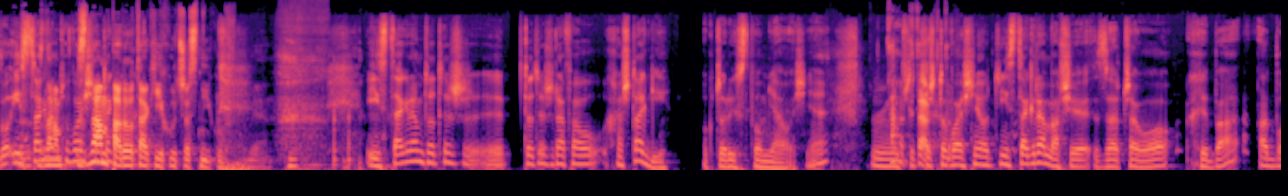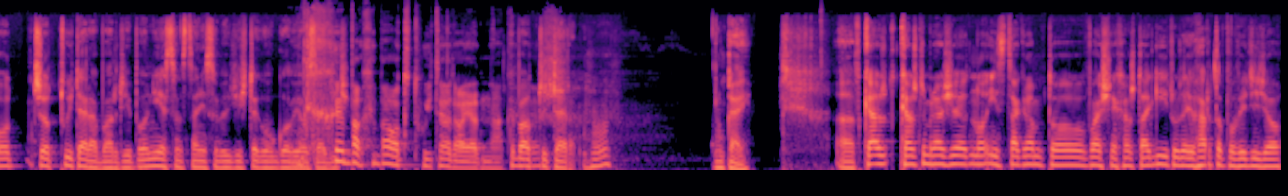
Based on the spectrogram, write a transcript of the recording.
Bo Instagram znam, to właśnie. Znam tak... paru takich uczestników. Instagram to też, to też Rafał, hashtagi, o których wspomniałeś, nie? Mm, tak, Przecież tak, to, to właśnie od Instagrama się zaczęło chyba, albo czy od Twittera bardziej, bo nie jestem w stanie sobie gdzieś tego w głowie osadzić. Chyba, chyba od Twittera jednak. Chyba wiesz? od Twittera. Mhm. Okej. Okay. E, w każ każdym razie no Instagram to właśnie hashtagi i tutaj warto powiedzieć o,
